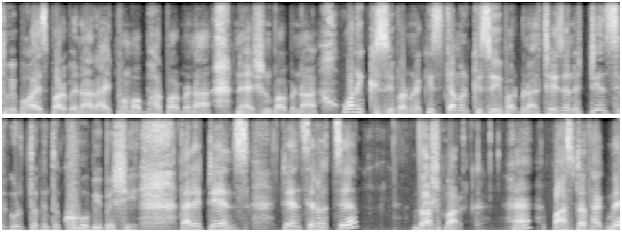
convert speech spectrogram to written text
তুমি ভয়েস পারবে না রাইট ফর্ম অফ ভার পারবে না ন্যারেশন পারবে না, অনেক কিছুই পারবে না, কিছু, তেমন কিছুই পারবে না। সেই জন্য টেন্সের গুরুত্ব কিন্তু খুবই বেশি। তাহলে টেন্স টেন্সের হচ্ছে দশ মার্ক হ্যাঁ? পাঁচটা থাকবে,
